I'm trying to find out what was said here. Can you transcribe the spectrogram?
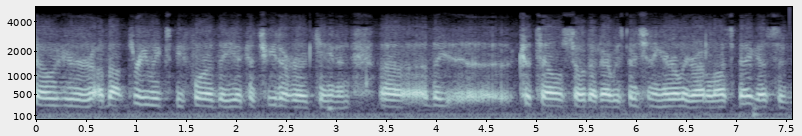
show here about three weeks before the uh, Katrina hurricane, and uh, the uh, Cattell show that I was mentioning earlier out of Las Vegas, and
